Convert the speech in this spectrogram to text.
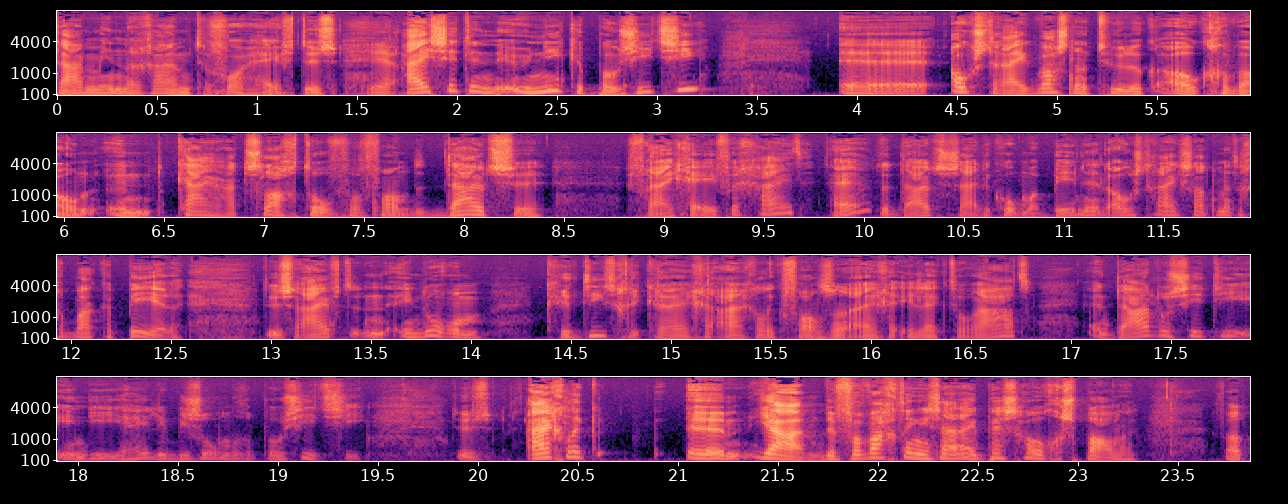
daar minder ruimte voor heeft. Dus hij zit in een unieke positie. Uh, Oostenrijk was natuurlijk ook gewoon een keihard slachtoffer van de Duitse vrijgevigheid. Hè? De Duitsers zeiden kom maar binnen en Oostenrijk zat met de gebakken peren. Dus hij heeft een enorm krediet gekregen eigenlijk van zijn eigen electoraat. En daardoor zit hij in die hele bijzondere positie. Dus eigenlijk, um, ja, de verwachtingen zijn eigenlijk best hoog gespannen. Wat,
